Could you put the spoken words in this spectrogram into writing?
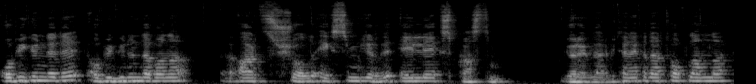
O bir günde de o bir gününde bana e, artısı şu oldu. Eksim girdi. 50 exp kastım görevler bitene kadar toplamda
